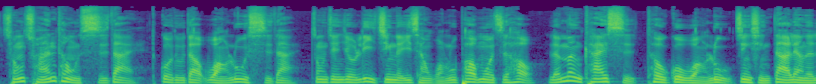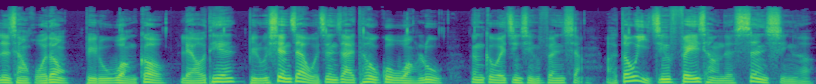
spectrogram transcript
从传统时代。过渡到网络时代，中间就历经了一场网络泡沫之后，人们开始透过网络进行大量的日常活动，比如网购、聊天，比如现在我正在透过网络跟各位进行分享啊，都已经非常的盛行了。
